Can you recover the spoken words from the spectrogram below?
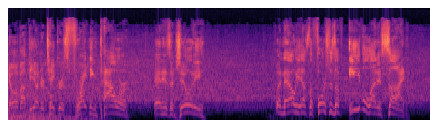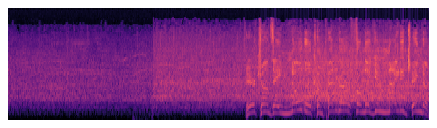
Know about The Undertaker's frightening power and his agility. But now he has the forces of evil at his side. Here comes a noble competitor from the United Kingdom.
